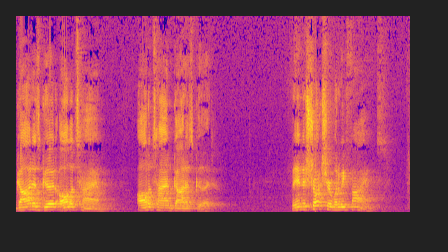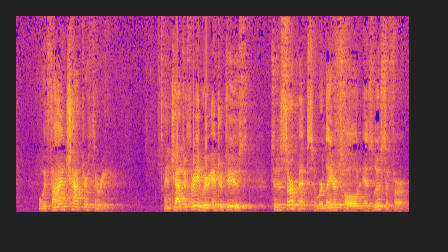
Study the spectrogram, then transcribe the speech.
God is good all the time. All the time, God is good. But in the structure, what do we find? Well, we find chapter 3. In chapter 3, we're introduced to the serpent, who we're later told is Lucifer.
